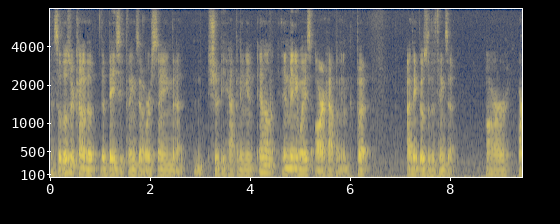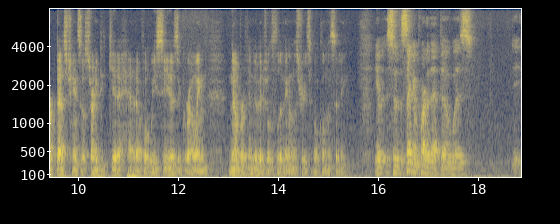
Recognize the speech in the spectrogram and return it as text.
And so those are kind of the, the basic things that we're saying that should be happening and, and on, in many ways are happening. But I think those are the things that are our best chance of starting to get ahead of what we see as a growing number of individuals living on the streets of Oklahoma City. Yeah, so the second part of that though was eh,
